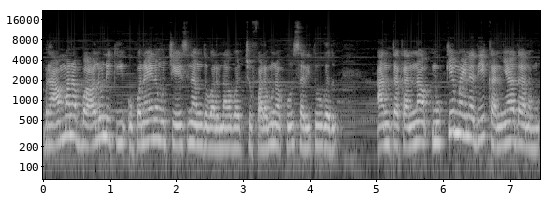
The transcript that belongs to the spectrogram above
బ్రాహ్మణ బాలునికి ఉపనయనము చేసినందువలన వచ్చు ఫలమునకు సరితూగదు. అంతకన్నా ముఖ్యమైనది కన్యాదానము.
